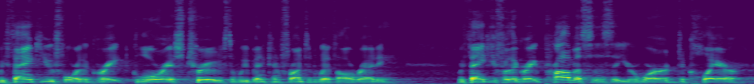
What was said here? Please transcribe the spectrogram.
We thank you for the great, glorious truths that we've been confronted with already. We thank you for the great promises that your word declare.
